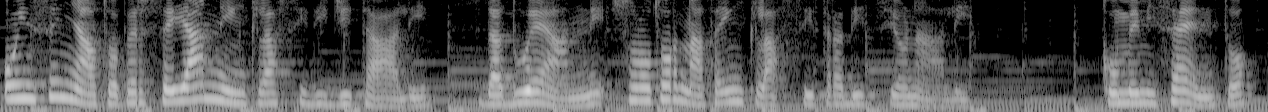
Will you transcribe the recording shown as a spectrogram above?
Ho insegnato per sei anni in classi digitali, da due anni sono tornata in classi tradizionali. Come mi sento?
